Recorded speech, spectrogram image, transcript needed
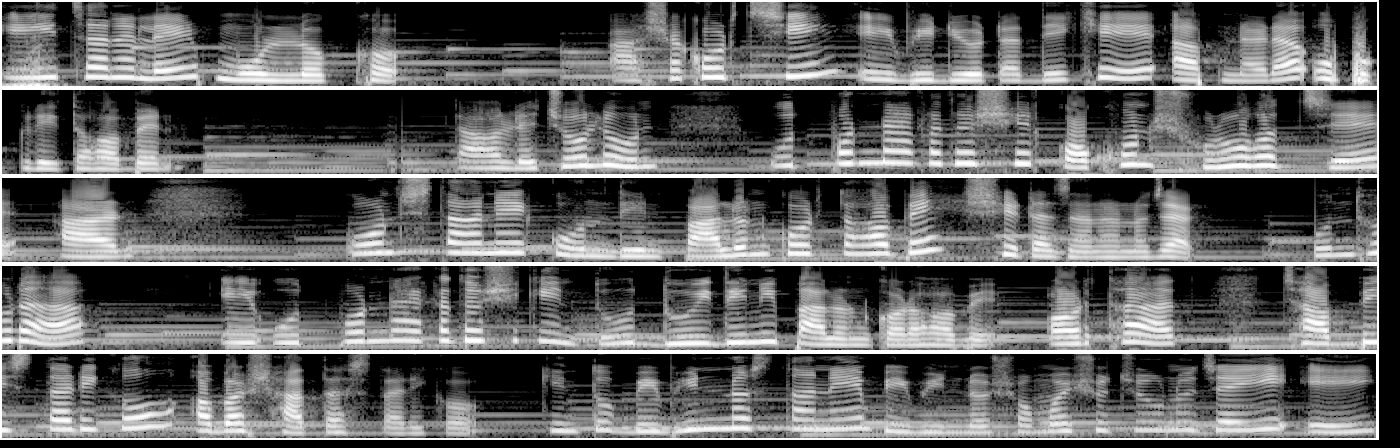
এই চ্যানেলের মূল লক্ষ্য। আশা করছি এই ভিডিওটা দেখে আপনারা উপকৃত হবেন। তাহলে চলুন, উৎপন্ন একাদশী কখন শুরু হচ্ছে আর কোন স্থানে কোন দিন পালন করতে হবে সেটা জানানো যাক। বন্ধুরা, এই উৎপন্ন একাদশী কিন্তু দুই দিনই পালন করা হবে। অর্থাৎ ছাব্বিশ তারিখও, আবার সাতাশ তারিখও। কিন্তু বিভিন্ন স্থানে বিভিন্ন সময়সূচি অনুযায়ী এই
